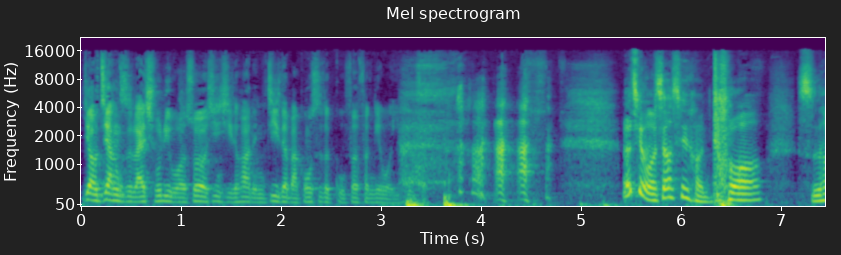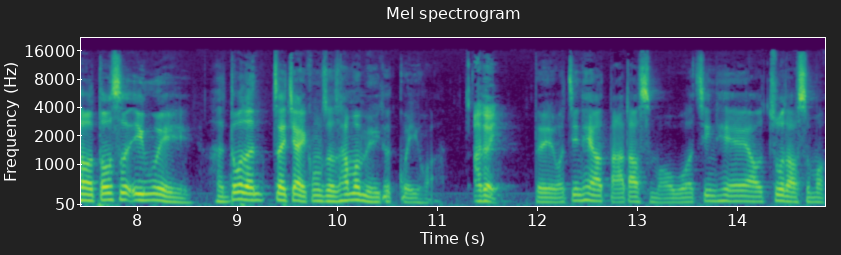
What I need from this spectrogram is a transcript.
要这样子来处理我所有信息的话，你记得把公司的股份分给我一部分。” 而且我相信很多时候都是因为很多人在家里工作，他们没有一个规划啊。对，对我今天要达到什么，我今天要做到什么，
